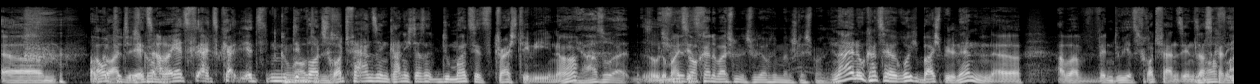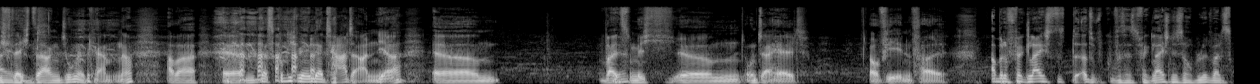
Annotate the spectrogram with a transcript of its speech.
ähm, oh Gott, dich, jetzt, aber jetzt, jetzt, jetzt mit komm, dem Wort Schrottfernsehen kann ich das, du meinst jetzt Trash-TV, ne? Ja, so, äh, so ich du will meinst jetzt auch keine Beispiele, ich will auch niemanden schlecht machen. Hier. Nein, du kannst ja ruhig ein Beispiel nennen, äh, aber wenn du jetzt Schrottfernsehen sagst, kann ich schlecht sagen Dschungelcamp, ne? Aber ähm, das gucke ich mir in der Tat an, ja, ähm, weil es ja. mich ähm, unterhält. Auf jeden Fall. Aber du vergleichst, also was heißt vergleichen ist auch blöd, weil es,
